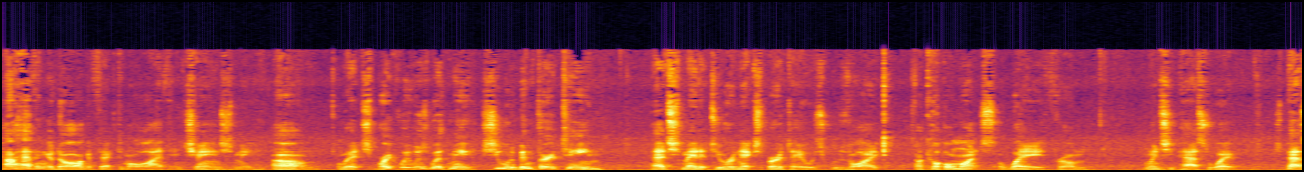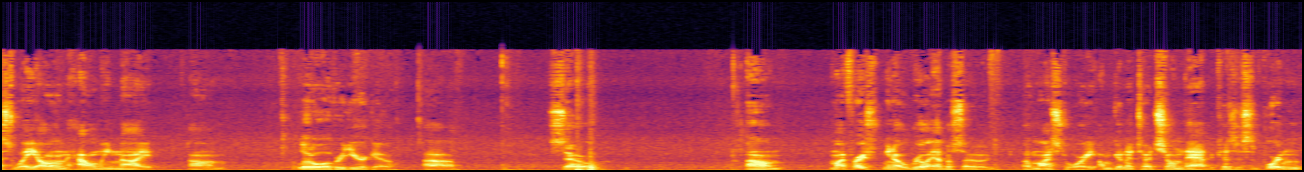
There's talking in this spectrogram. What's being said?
how having a dog affected my life and changed me. Um, which Berkeley was with me. She would have been 13 had she made it to her next birthday, which was like a couple months away from when she passed away. She passed away on Halloween night um, a little over a year ago. Uh, so, um, my first, you know, real episode of my story, I'm going to touch on that because it's important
